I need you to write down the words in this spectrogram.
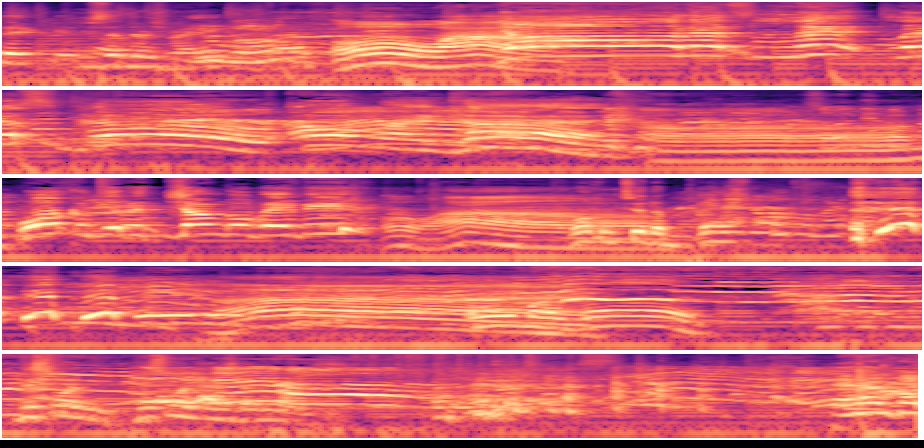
You said there's rain. Oh, wow. Yo, that's lit. Let's go. Oh my god. Oh, Welcome to the jungle, baby. oh wow. Welcome to the best. Ah. Oh my god. This one, this one has the It has my,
